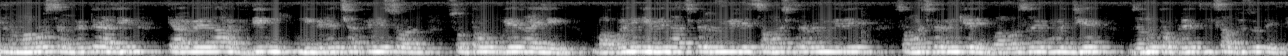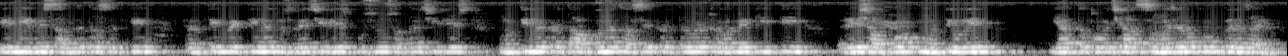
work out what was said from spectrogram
धर्मावर संकटे आली त्यावेळेला अगदी निगड्या छातीने स्व स्वतः उभे राहिले. बाबांनी नेहमी राजकारण विरे समाजकारण विरे समाजकारण केले. बाबासाहेब म्हणजे जणू कपड्यातील साधूच होते. ते नेहमी सांगत असत की प्रत्येक व्यक्तीने दुसऱ्याची रेस पुसून स्वतःची रेस मोठी न करता आपणच असे कर्तव्य करावे की ती रेष आपोआप मोठी होईल. या तत्वाची आज समाजाला खूप गरज आहे.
